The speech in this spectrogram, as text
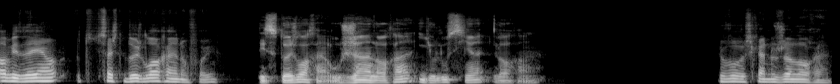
Salve ideia, tu disseste dois Laurent, não foi? Disse dois Laurent, o Jean Laurent e o Lucien Laurent. Eu vou buscar no Jean Laurent.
